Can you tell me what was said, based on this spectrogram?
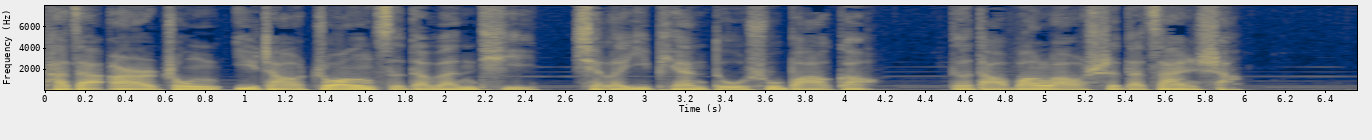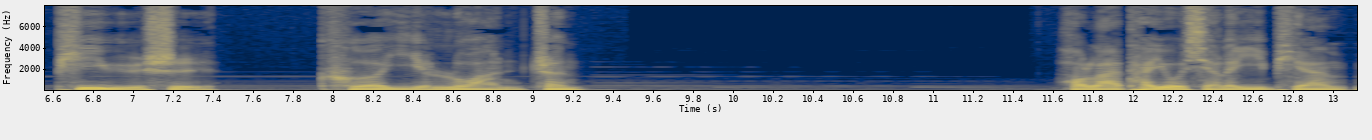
他在二中依照庄子的文体写了一篇读书报告，得到汪老师的赞赏。批语是，可以乱真。后来他又写了一篇《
